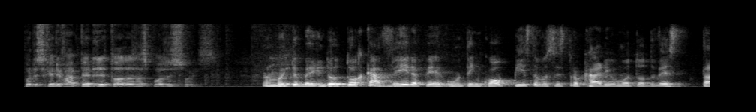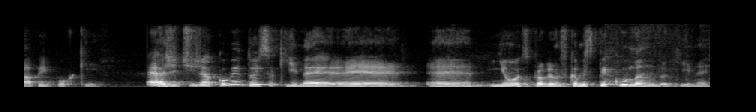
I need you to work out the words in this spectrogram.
Por isso que ele vai perder todas as posições. Muito bem. Doutor Caveira pergunta: em qual pista vocês trocariam o motor do Verstappen e por quê? É, a gente já comentou isso aqui, né? É, é, em outros programas, ficamos especulando aqui, né?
